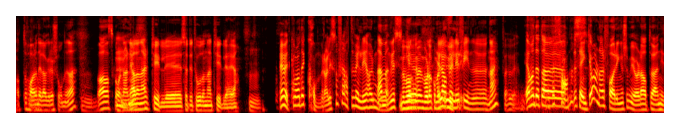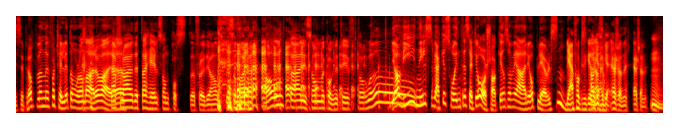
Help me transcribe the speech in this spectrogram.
litt. At du har en del aggresjon i deg. Mm. Hva er scoren her, Mm, ja, den er tydelig 72. Den er tydelig høy, ja. Mm. Men jeg vet ikke hva det kommer av, liksom, for jeg har hatt det veldig harmonisk harmonisk Men, hvor, men hvordan kommer Eller det hatt veldig fine Nei? Ja, men dette, er, ass. det trenger ikke være noen erfaringer som gjør deg at du er en hissigpropp, men fortell litt om hvordan det er å være Nei, for nå er dette dette helt sånn postfreudiansk. Liksom, bare, alt er liksom kognitivt og wow. Ja, vi, Nils, vi er ikke så interessert i årsaken som vi er i opplevelsen. Vi er faktisk ikke det, okay, altså. okay, jeg skjønner. Jeg skjønner. Mm.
